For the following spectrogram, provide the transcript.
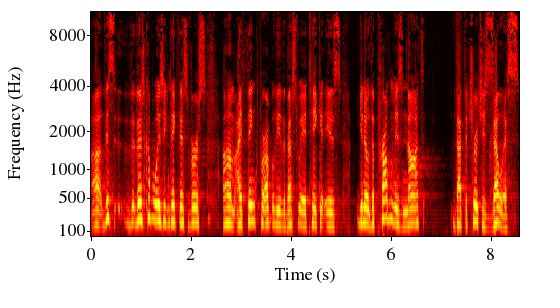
Uh, this, th- there's a couple ways you can take this verse. Um, I think probably the best way to take it is you know, the problem is not that the church is zealous.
